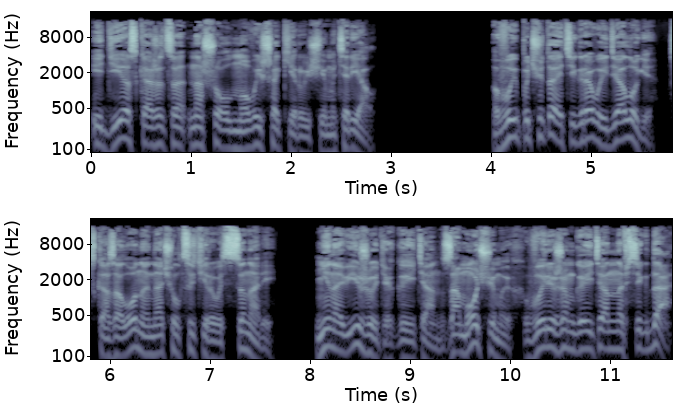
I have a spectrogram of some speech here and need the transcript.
и Диас, кажется, нашел новый шокирующий материал. «Вы почитаете игровые диалоги», — сказал он и начал цитировать сценарий. «Ненавижу этих гаитян, замочим их, вырежем гаитян навсегда».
